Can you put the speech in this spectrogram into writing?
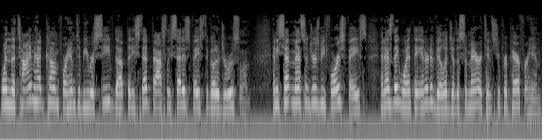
when the time had come for him to be received up, that he steadfastly set his face to go to Jerusalem. And he sent messengers before his face, and as they went, they entered a village of the Samaritans to prepare for him.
